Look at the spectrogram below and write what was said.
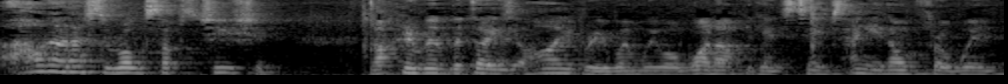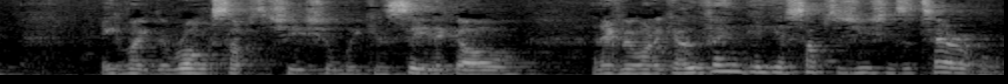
oh no, that's the wrong substitution. And I can remember days at Highbury when we were one up against teams, hanging on for a win. He'd make the wrong substitution, we can see the goal, and everyone would go, Wenger, your substitutions are terrible.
